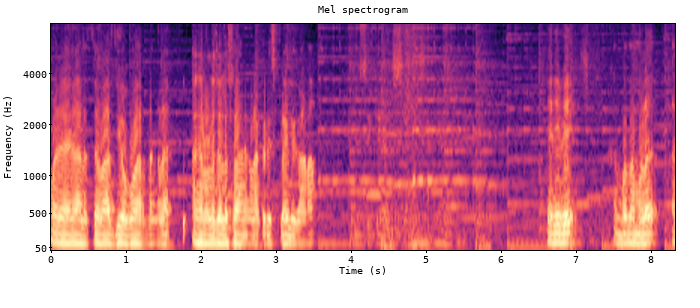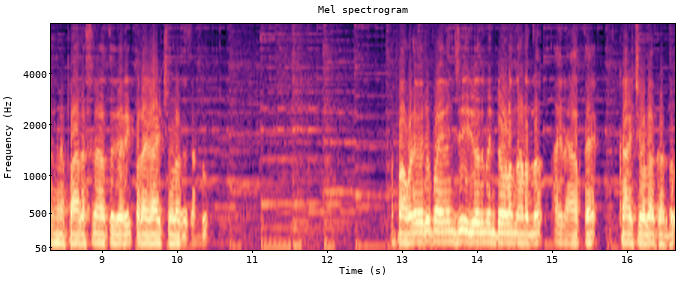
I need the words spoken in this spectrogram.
പഴയ കാലത്തെ വാദ്യോപകരണങ്ങൾ അങ്ങനെയുള്ള ചില സാധനങ്ങളൊക്കെ ഡിസ്പ്ലേയിൽ കാണാം. എനിവേ അപ്പോൾ നമ്മൾ അങ്ങനെ പാലസിനകത്ത് കയറി കുറേ കാഴ്ചകളൊക്കെ കണ്ടു. അപ്പോൾ അവിടെ ഒരു പതിനഞ്ച് ഇരുപത് മിനിറ്റോളം നടന്ന് അതിനകത്തെ കാഴ്ചകളൊക്കെ കണ്ടു.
